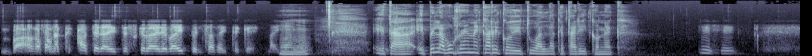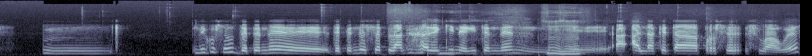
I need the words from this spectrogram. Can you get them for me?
ba, gazonak atera daitezkela ere bai, pentsa daiteke. Bai. Mhm. Eta epe laburren ekarriko ditu aldaketarik honek. Mhm. Mm, nik uste dut, depende, depende ze planarekin egiten den Mhm. eh, a- aldaketa prozesu hau, ez?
